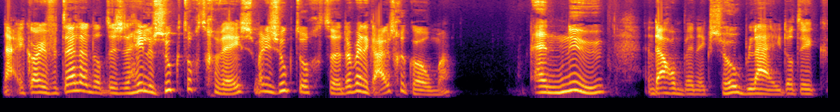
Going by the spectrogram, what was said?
nou, ik kan je vertellen, dat is een hele zoektocht geweest, maar die zoektocht, eh, daar ben ik uitgekomen. En nu, en daarom ben ik zo blij dat ik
